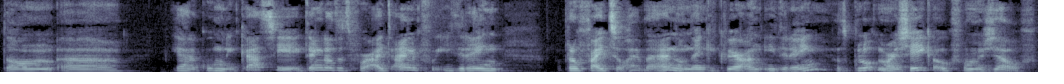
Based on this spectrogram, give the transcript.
dan ja, de communicatie. Ik denk dat het voor uiteindelijk voor iedereen profijt zal hebben. Hè? Dan denk ik weer aan iedereen. Dat klopt, maar zeker ook voor mezelf.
